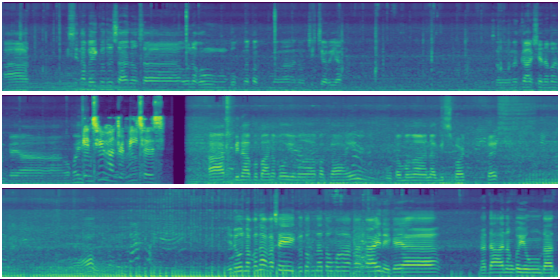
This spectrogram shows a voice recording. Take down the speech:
At isinabay ko dun sa ano sa una kong book na pag mga ano chicheria. So nagkasya naman kaya okay. In 200 meters, At binababa na po yung mga pagkain. Ito mga nag-sport fest. Ayan. Inuna ko na kasi gutom na tong mga kakain eh. Kaya nadaanan ko yung, dad,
